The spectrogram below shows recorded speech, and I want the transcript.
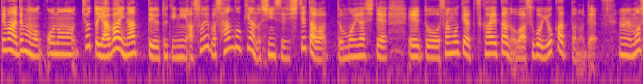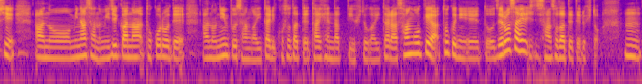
でまあでもこのちょっとやばいなっていう時にあそういえば産後ケアの申請してたわって思い出してえっ、ー、と産後ケア使えたのはすごい良かったので、うん、もしあの皆さんの身近なところであの妊婦さんがいたり子育て大変だっていう人がいたら産後ケア特に、えーと、0歳児さん育ててる人、うん、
